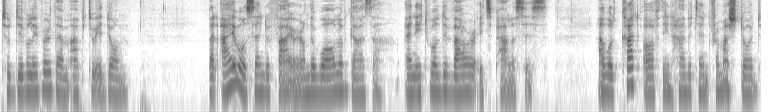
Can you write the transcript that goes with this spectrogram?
to deliver them up to Edom. But I will send a fire on the wall of Gaza, and it will devour its palaces I will cut off the inhabitant from Ashdod,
